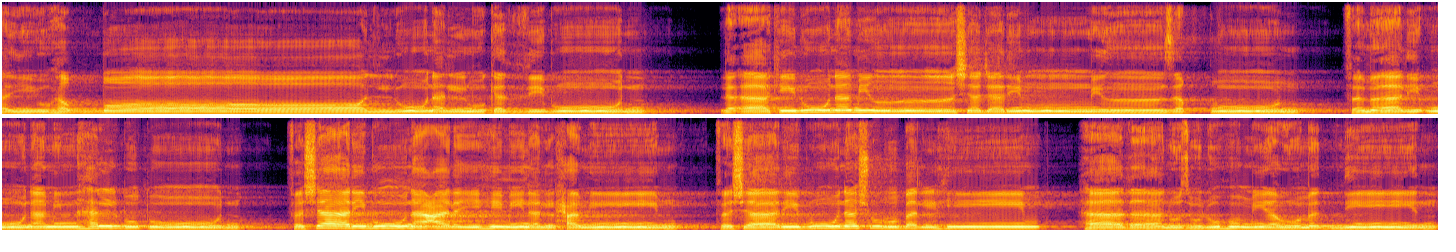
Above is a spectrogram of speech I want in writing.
أيها الضالون المكذبون لآكلون من شجر من زقون فمالئون منها البطون فشاربون عليه من الحميم فشاربون شرب الهيم هذا نزلهم يوم الدين.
